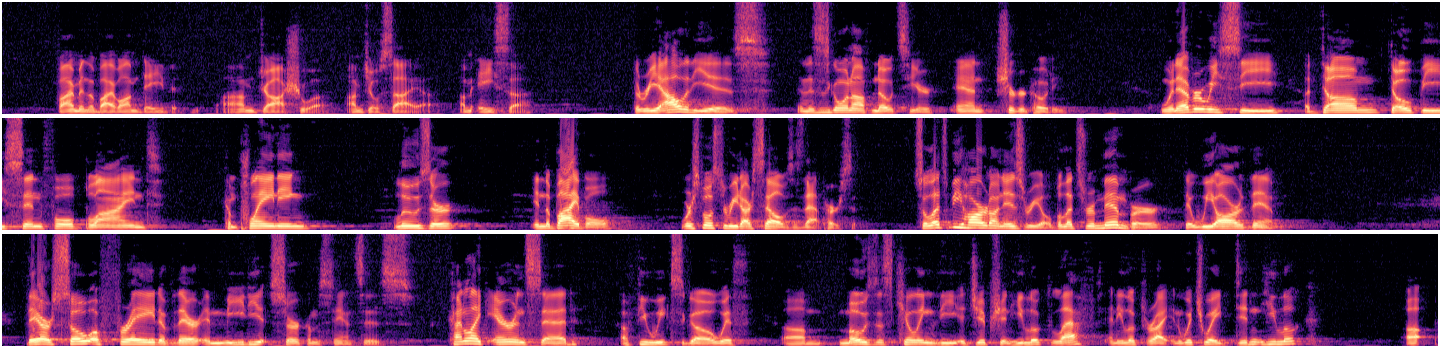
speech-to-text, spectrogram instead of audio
If I'm in the Bible, I'm David. I'm Joshua. I'm Josiah. I'm Asa. The reality is, and this is going off notes here and sugarcoating, whenever we see a dumb, dopey, sinful, blind, complaining loser in the Bible, we're supposed to read ourselves as that person. So let's be hard on Israel, but let's remember that we are them. They are so afraid of their immediate circumstances. Kind of like Aaron said a few weeks ago with um, Moses killing the Egyptian. He looked left and he looked right. And which way didn't he look? Up.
